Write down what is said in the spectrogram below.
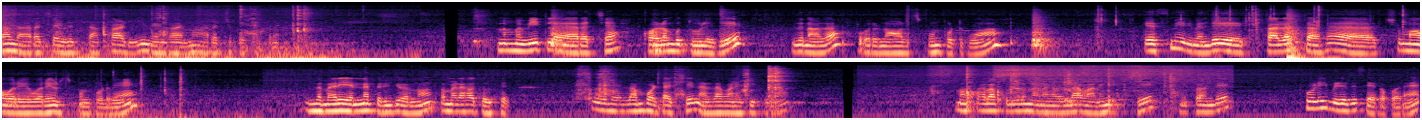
தான் அந்த அரைச்ச விழுது தக்காளியும் வெங்காயமும் அரைச்சி போட்டுக்கிறேன் நம்ம வீட்டில் அரைச்ச குழம்பு தூள் இது. இதனால் ஒரு நாலு ஸ்பூன் போட்டுக்குவோம். காஷ்மீரி வந்து கலருக்காக சும்மா ஒரு ஒரே ஒரு ஸ்பூன் போடுவேன். இந்த மாதிரி எண்ணெய் பிரிஞ்சு வரணும். இப்போ மிளகாத்தூள் சேர்த்து இதெல்லாம் போட்டாச்சு. நல்லா வணக்கிக்குவோம். மசாலா ஃபுல்லும் நாங்கள் நல்லா வணங்கிடுச்சு. இப்போ வந்து புளி விழுது சேர்க்க போகிறேன்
